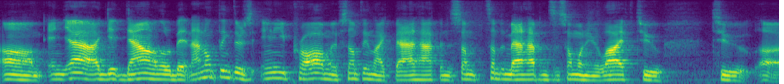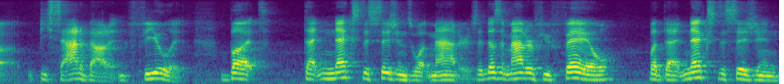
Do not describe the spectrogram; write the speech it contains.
Um, and yeah, I get down a little bit, and I don't think there's any problem if something like bad happens, some something bad happens to someone in your life to to uh, be sad about it and feel it. But that next decision is what matters. It doesn't matter if you fail, but that next decision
